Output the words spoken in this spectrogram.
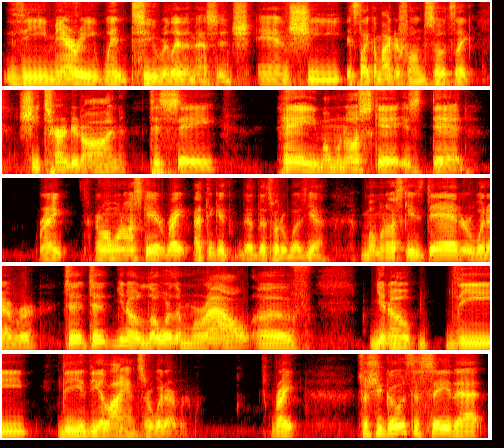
the Mary went to relay the message and she it's like a microphone, so it's like she turned it on to say, "Hey, Momonosuke is dead." Right? Or Momonosuke, right? I think it, that, that's what it was. Yeah. Momonosuke is dead or whatever to to you know lower the morale of you know the the the alliance or whatever. Right? So she goes to say that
